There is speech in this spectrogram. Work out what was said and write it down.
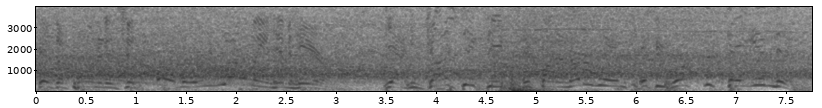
His opponent is just overwhelming him here. Yeah, he's got to dig deep and find another win if he wants to stay in this.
